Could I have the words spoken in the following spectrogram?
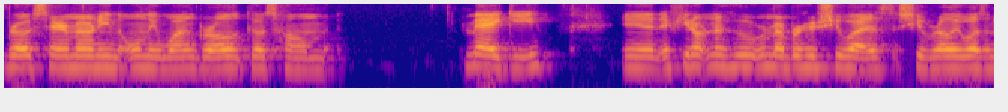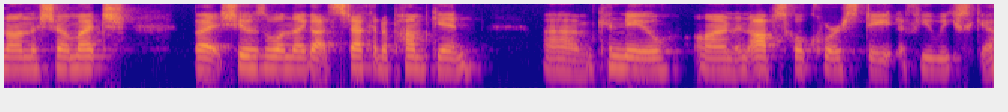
rose ceremony, and the only one girl goes home, Maggie. And if you don't know who, remember who she was, she really wasn't on the show much, but she was the one that got stuck in a pumpkin um, canoe on an obstacle course date a few weeks ago.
